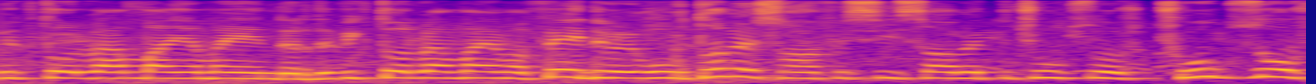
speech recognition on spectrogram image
Victor Wembanyama'ya indirdi. Victor Wembanyama fade ve orta mesafesi isabetli çok zor. Çok zor.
